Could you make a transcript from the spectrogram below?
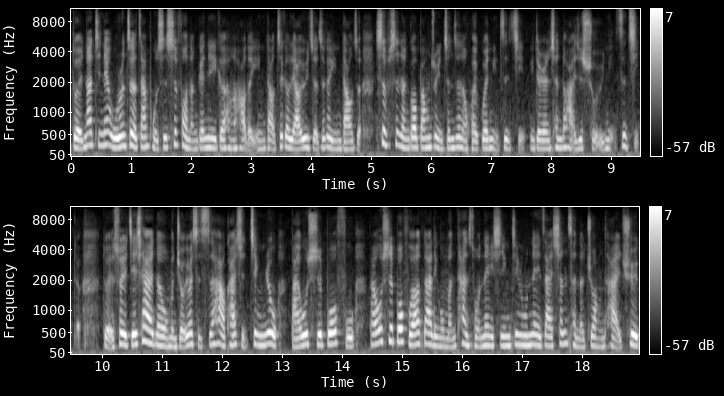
对，那今天无论这个占卜师是否能给你一个很好的引导，这个疗愈者，这个引导者是不是？能够帮助你真正的回归你自己，你的人生都还是属于你自己的。对，所以接下来呢，我们九月十四号开始进入白巫师波幅，白巫师波幅要带领我们探索内心，进入内在深层的状态，去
